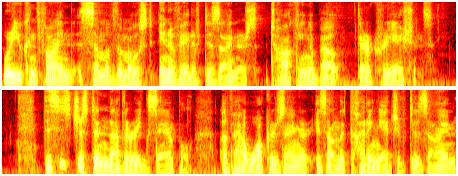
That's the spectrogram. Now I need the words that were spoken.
where you can find some of the most innovative designers talking about their creations. This is just another example of how Walker Zanger is on the cutting edge of design,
